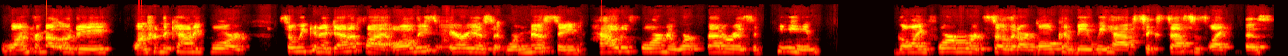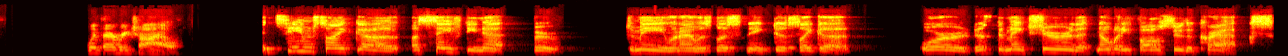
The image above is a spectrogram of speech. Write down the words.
one from OOD, one from the county board, so we can identify all these areas that we're missing, how to form and work better as a team, going forward so that our goal can be we have successes like this with every child. It seems like a, a safety net for to me when I was listening, just like a or just to make sure that nobody falls through the cracks.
